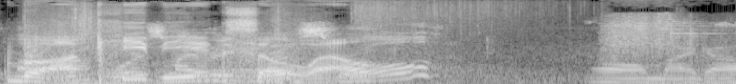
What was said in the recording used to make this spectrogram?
Bro, Uh, I'm where's PBing so well. roll? Oh my god.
